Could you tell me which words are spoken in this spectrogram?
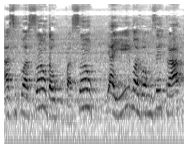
a situação da ocupação, e aí nós vamos entrar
